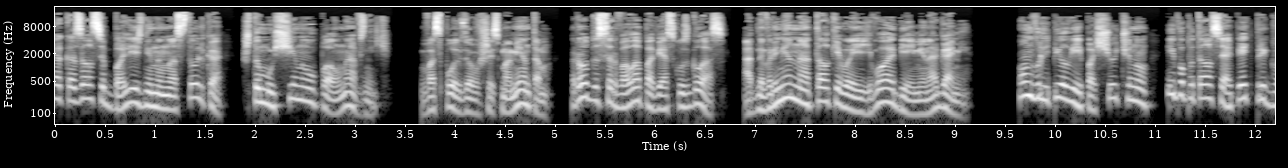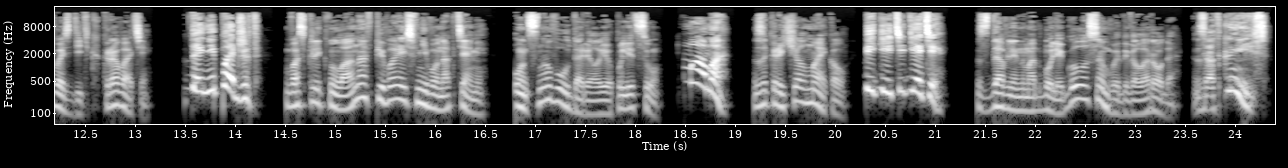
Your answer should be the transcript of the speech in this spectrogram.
и оказался болезненным настолько, что мужчина упал навзничь. Воспользовавшись моментом, Рода сорвала повязку с глаз, одновременно отталкивая его обеими ногами. Он влепил ей пощечину и попытался опять пригвоздить к кровати. «Дэнни Пэджет!» — воскликнула она, впиваясь в него ногтями. Он снова ударил ее по лицу. «Мама!» закричал Майкл. «Бегите, дети!» Сдавленным от боли голосом выдавила Рода. «Заткнись!»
